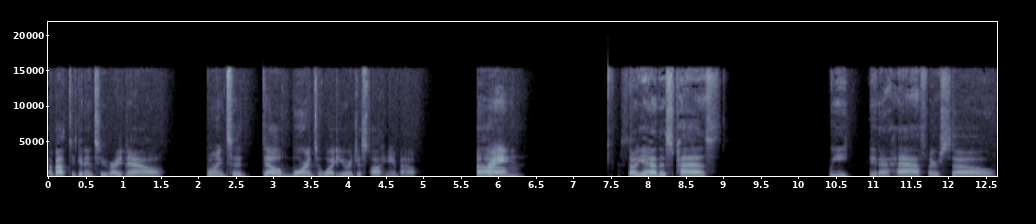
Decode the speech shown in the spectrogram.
about to get into right now is going to delve more into what you were just talking about. Um, Right. So yeah, this past week and a half or so,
